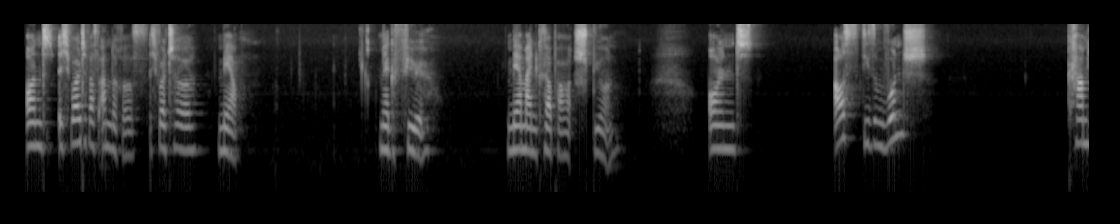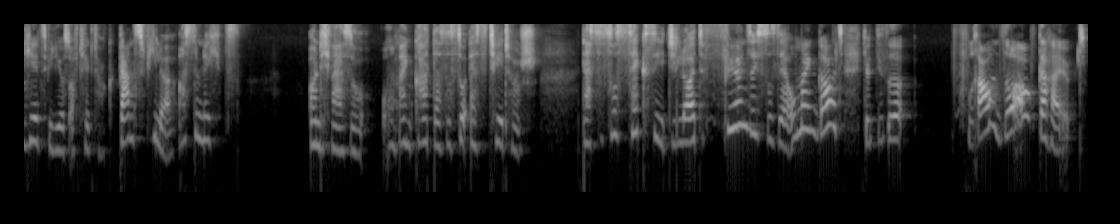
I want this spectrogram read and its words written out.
Und ich wollte was anderes. Ich wollte mehr. Mehr Gefühl. Mehr meinen Körper spüren. Und aus diesem Wunsch kamen Heels-Videos auf TikTok. Ganz viele. Aus dem Nichts. Und ich war so, oh mein Gott, das ist so ästhetisch. Das ist so sexy. Die Leute fühlen sich so sehr. Oh mein Gott. Ich habe diese Frauen so aufgehypt.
